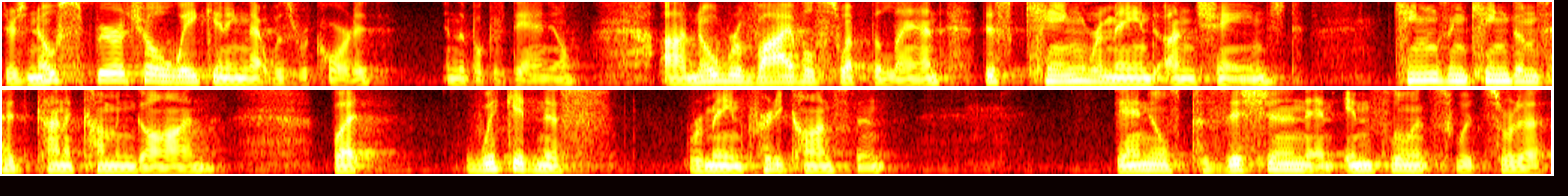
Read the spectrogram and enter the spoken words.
There's no spiritual awakening that was recorded in the book of Daniel. Uh, no revival swept the land. This king remained unchanged. Kings and kingdoms had kind of come and gone, but wickedness remained pretty constant. Daniel's position and influence would sort of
